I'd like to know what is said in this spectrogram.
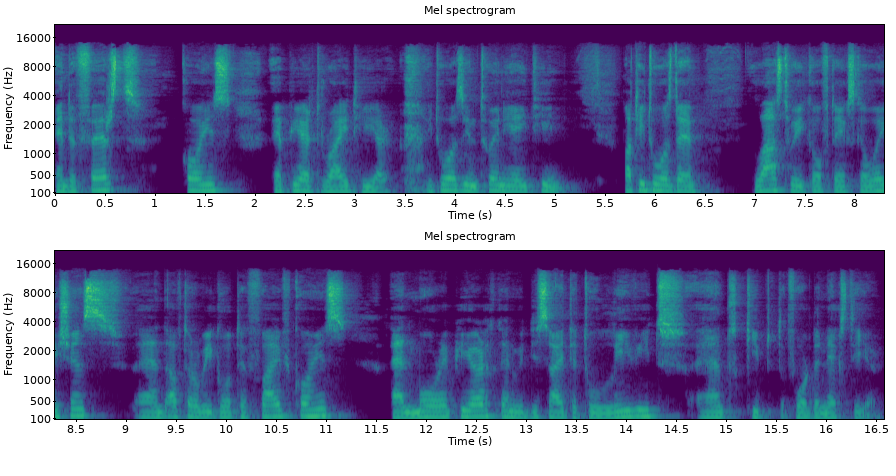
and the first coins appeared right here. It was in 2018, but it was the last week of the excavations, and after we got five coins and more appeared, then we decided to leave it and keep it for the next year.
